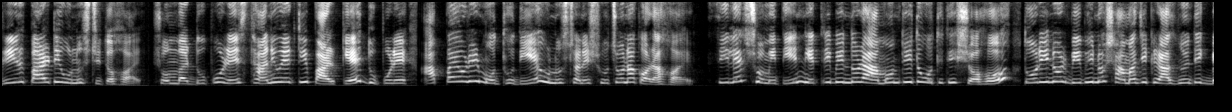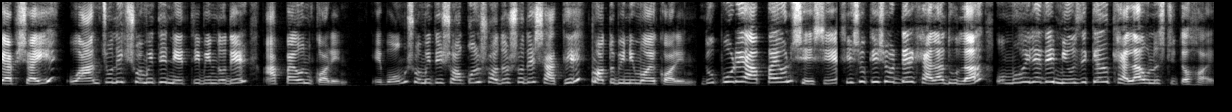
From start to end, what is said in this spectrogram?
গ্রিল পার্টি অনুষ্ঠিত হয়। সোমবার দুপুরে স্থানীয় একটি পার্কে দুপুরে আপ্যায়নের মধ্য দিয়ে অনুষ্ঠানের সূচনা করা হয়। সিলেট সমিতির নেতৃবৃন্দরা আমন্ত্রিত অতিথি সহ তরিনোর বিভিন্ন সামাজিক রাজনৈতিক ব্যবসায়ী ও আঞ্চলিক সমিতির নেতৃবৃন্দদের আপ্যায়ন করেন। এবং সমিতির সকল সদস্যদের সাথে মতবিনিময় করেন। দুপুরে আপ্যায়ন শেষে শিশু কিশোরদের খেলাধুলা ও মহিলাদের মিউজিক্যাল খেলা অনুষ্ঠিত হয়।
